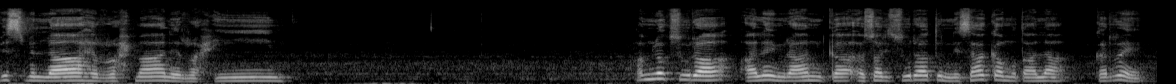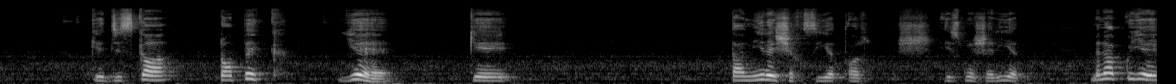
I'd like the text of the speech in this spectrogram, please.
بسم اللہ الرحمن الرحیم۔ ہم لوگ سورہ آل عمران کا، سوری سورۃ النساء کا مطالعہ کر رہے ہیں کہ جس کا ٹاپک یہ ہے کہ تعمیر شخصیت اور اس میں شریعت۔ میں نے آپ کو یہ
